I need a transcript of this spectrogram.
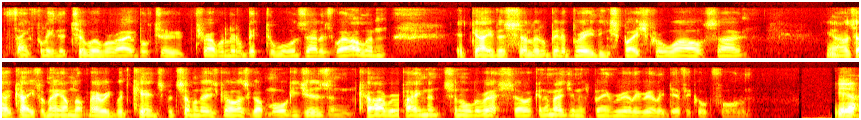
thankfully the tour were able to throw a little bit towards that as well, and it gave us a little bit of breathing space for a while. So you know, it's okay for me. I'm not married with kids, but some of these guys have got mortgages and car repayments and all the rest. So I can imagine it's been really, really difficult for them. Yeah,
